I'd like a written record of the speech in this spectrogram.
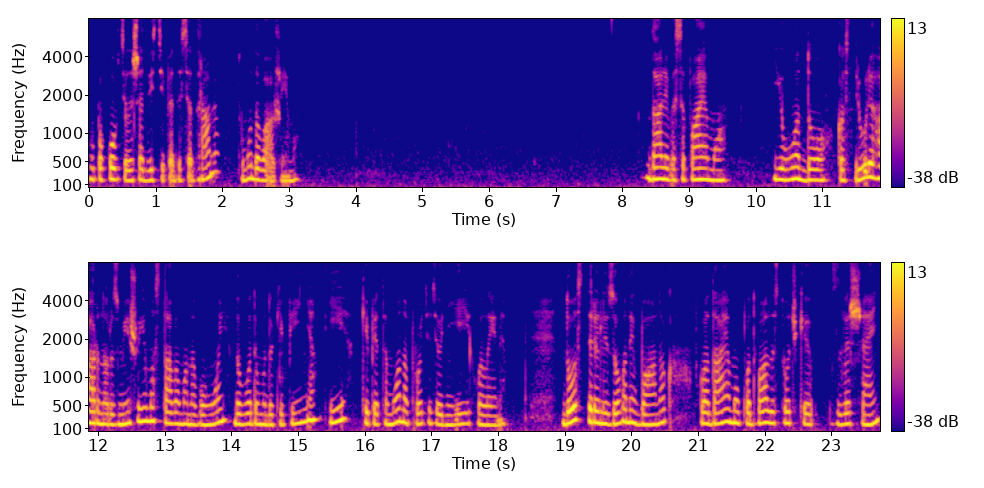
В упаковці лише 250 г, тому доважуємо. Далі висипаємо його до кастрюлі, гарно розмішуємо, ставимо на вогонь, доводимо до кипіння і кип'ятимо на протязі однієї хвилини. До стерилізованих банок вкладаємо по два листочки з вишень,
